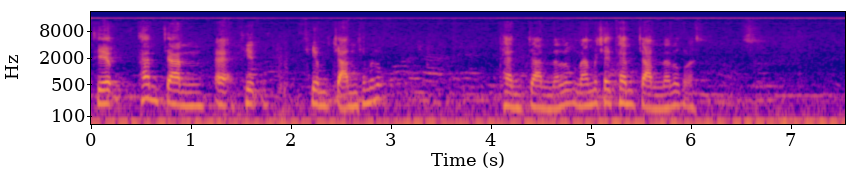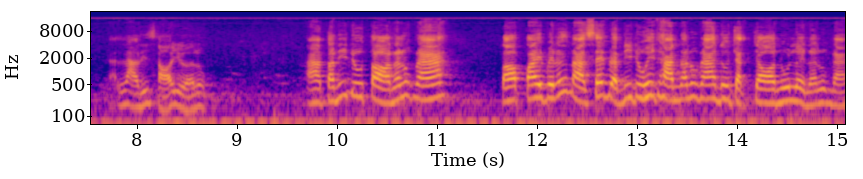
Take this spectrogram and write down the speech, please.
เทียบแท่นจันเอะเทียบเทียมจันใช่ไหมลูก แทนจันนะลูกนะ ไม่ใช่แท่นจันนะลูกนะลาวที่สออยู่แล้วลูก อ่าตอนนี้ดูต่อนะลูกนะ ต่อไปเป็นลักษณะเส้นแบบนี้ดูให้ทันนะลูกนะ ดูจากจอนู้นเลยนะลูกนะ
